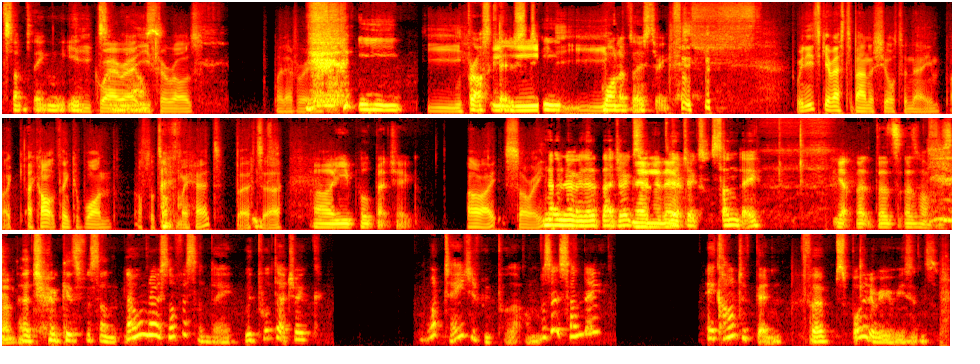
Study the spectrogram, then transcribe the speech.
something E Iguera, something E else. Feroz, whatever it is. E E. Brass Coast. E- E, E. one of those three. we need to give Esteban a shorter name. I, I can't think of one off the top of my head, but uh, Oh, you pulled that joke. all right, sorry. No, no, that, that joke's No, no, no. that joke's for Sunday. Yeah, that, that's that's one for Sunday. That joke is for Sunday. No, no, it's not for Sunday. We pulled that joke. What day did we pull that on? Was it Sunday? It can't have been for spoilery reasons.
